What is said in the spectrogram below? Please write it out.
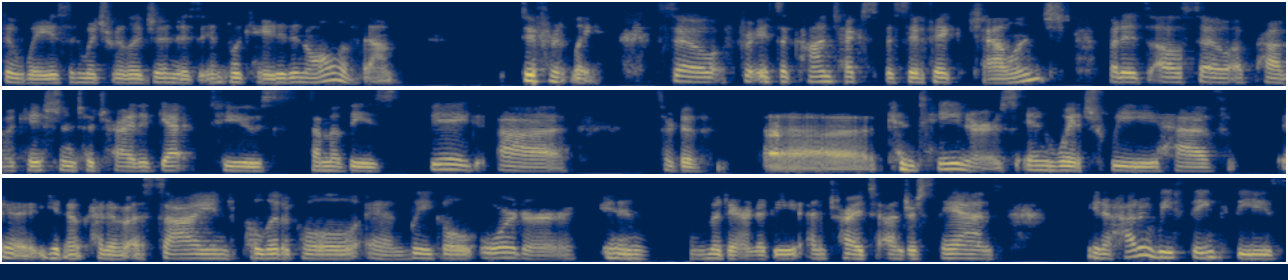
the ways in which religion is implicated in all of them differently. So for, it's a context specific challenge, but it's also a provocation to try to get to some of these big uh, sort of uh, containers in which we have uh, you know, kind of assigned political and legal order in modernity and try to understand, you know, how do we think these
